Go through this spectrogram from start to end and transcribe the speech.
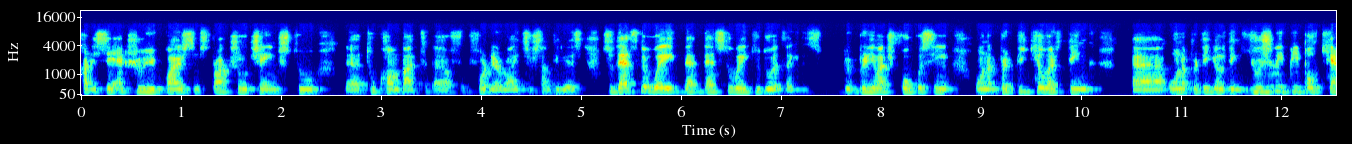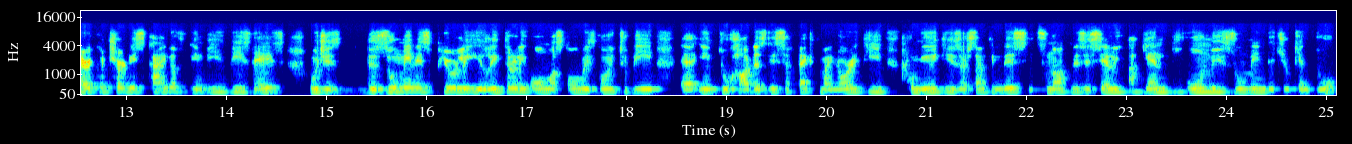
how to say actually require some structural change to uh, to combat uh, for their rights or something like this. So that's the way that that's the way to do it. Like it's pretty much focusing on a particular thing uh, on a particular thing. Usually people caricature this kind of in these, these days, which is the zoom in is purely, literally almost always going to be uh, into how does this affect minority communities or something this. It's not necessarily, again, the only zoom in that you can do.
